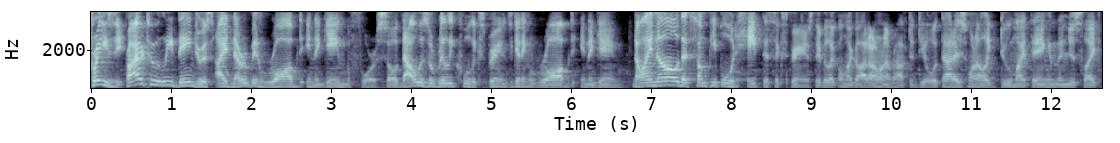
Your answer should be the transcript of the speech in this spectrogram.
Crazy. Prior to Elite Dangerous, I had never been robbed in a game before, so that was a really cool experience, getting robbed in a game. Now, I know that some people would hate this experience. They'd be like, oh my god, I don't ever have to deal with that. I just want to, like, do my thing and then just, like,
